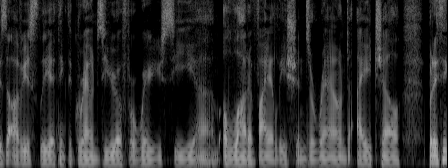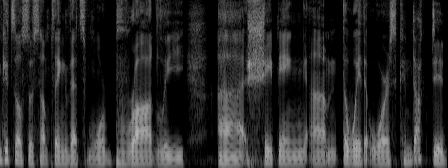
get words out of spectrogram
is obviously, I think, the ground zero for where you see um, a lot of violations around IHL. But I think it's also something that's more broadly uh, shaping um, the way that war is conducted.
